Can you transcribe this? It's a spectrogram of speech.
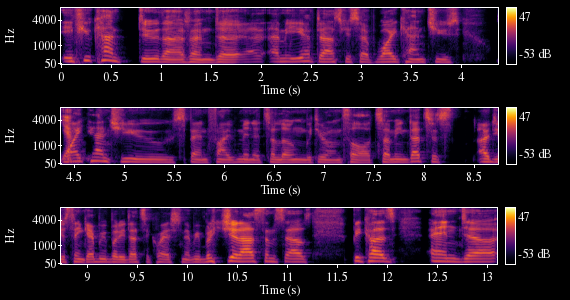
if you can't do that and uh, i mean you have to ask yourself why can't you yeah. Why can't you spend five minutes alone with your own thoughts? I mean, that's just I just think everybody that's a question everybody should ask themselves because and uh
